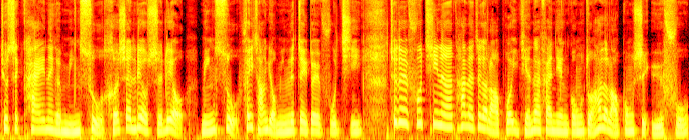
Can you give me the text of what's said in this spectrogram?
就是开那个民宿和盛六十六民宿非常有名的这对夫妻。这对夫妻呢，他的这个老婆以前在饭店工作，他的老公是渔夫，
